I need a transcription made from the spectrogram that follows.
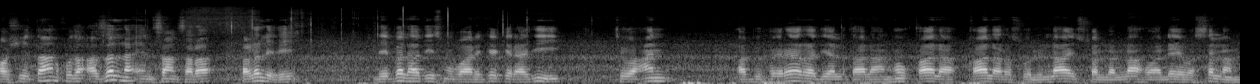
او شیطان خو د ازل نه انسان سره تړلې دی د بل حدیث مبارکه کې راځي چې وعن ابو هريره رضی الله تعالی عنہ قال قال رسول الله صلی الله علیه وسلم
